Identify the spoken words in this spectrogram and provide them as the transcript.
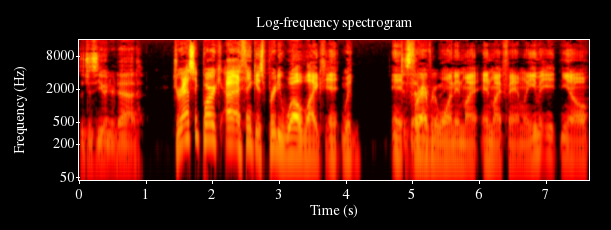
is it just you and your dad? Jurassic Park, I think, is pretty well liked in, with in, for everybody. everyone in my in my family. Even it, you know,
